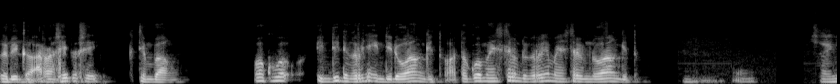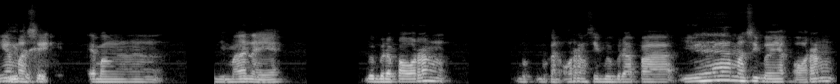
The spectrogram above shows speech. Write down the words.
lebih ke Hmm. arah situ sih ketimbang wah gue indie dengernya indie doang gitu atau gue mainstream dengernya mainstream doang gitu Sayangnya Gitu masih emang gimana ya? Beberapa orang bu- bukan orang sih beberapa ya masih banyak orang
